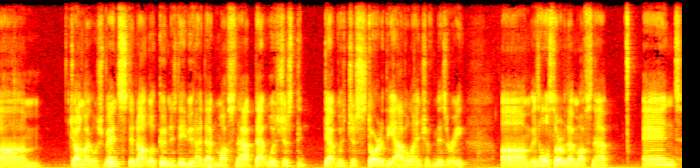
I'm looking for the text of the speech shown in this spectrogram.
Um, John Michael Schmitz did not look good in his debut. Had that muff snap that was just the, that was just started the avalanche of misery. Um, it all started with that muff snap, and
